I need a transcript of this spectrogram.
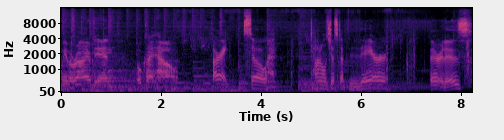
We've arrived in Okaihau. All right, so tunnel's just up there. There it is.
